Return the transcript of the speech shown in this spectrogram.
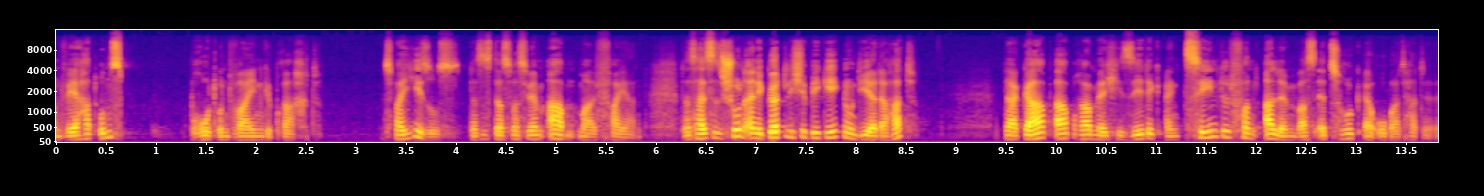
Und wer hat uns Brot und Wein gebracht? Es war Jesus. Das ist das, was wir im Abendmahl feiern. Das heißt, es ist schon eine göttliche Begegnung, die er da hat. Da gab Abraham Melchisedek ein Zehntel von allem, was er zurückerobert hatte.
